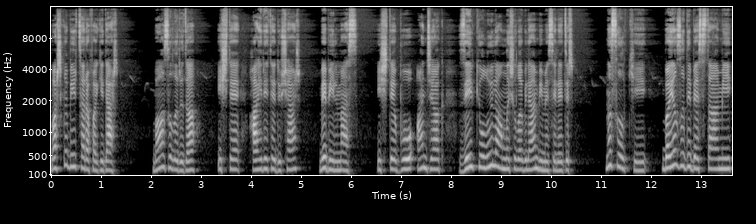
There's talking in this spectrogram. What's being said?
başka bir tarafa gider. Bazıları da işte hayrete düşer ve bilmez. İşte bu ancak zevk yoluyla anlaşılabilen bir meseledir. Nasıl ki Bayezid-i Bestami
